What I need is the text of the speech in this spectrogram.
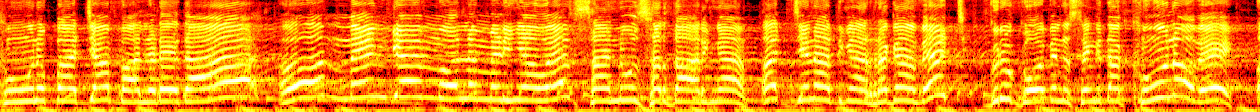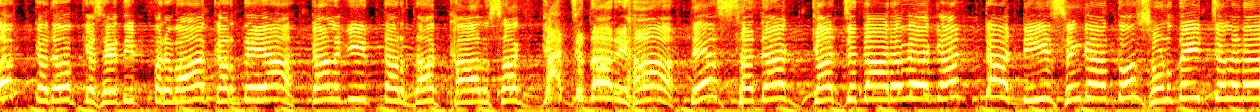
ਖੂਨ ਬਾਜਾਂ ਬਾਲੜੇ ਦਾ। ਓ ਮਹਿੰਗੇ ਮੁੱਲ ਮਿਲੀਆਂ ਓਏ ਸਾਨੂੰ ਸਰਦਾਰੀਆਂ। ਓ ਜਿਨ੍ਹਾਂ ਦੀਆਂ ਰਗਾਂ ਵਿੱਚ ਗੁਰੂ ਗੋਬਿੰਦ ਸਿੰਘ ਦਾ ਖੂਨ ਹੋਵੇ ਉਹ ਕਦੋਂ ਕਿਸੇ ਦੀ ਪਰਵਾਹ ਕਰਦੇ ਆ? ਕਲਗੀ ਧਰ ਦਾ ਖਾਲਸਾ ਗੱਜਦਾ ਰਿਹਾ? ਤੇ ਸਦਾ ਗੱਜਦਾ ਰਹੇਗਾ ਢਾਡੀ ਸਿੰਘਾਂ ਤੋਂ ਸੁਣਦੇ ਹੀ ਚੱਲਣਾ।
